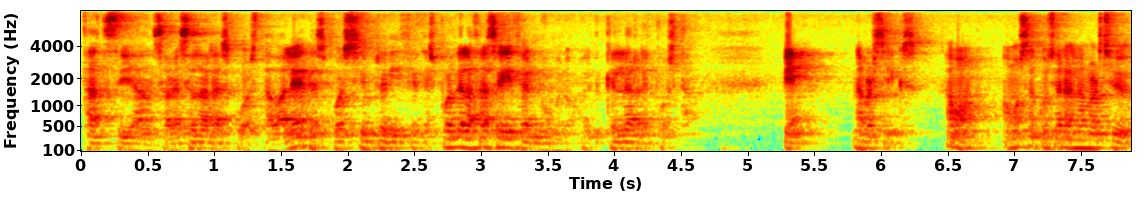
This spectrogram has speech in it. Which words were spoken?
That's the answer. Esa es la respuesta, ¿vale? Después siempre dice, después de la frase dice el número, que es la respuesta. Bien, number 6. Come on, vamos a escuchar el number 2.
